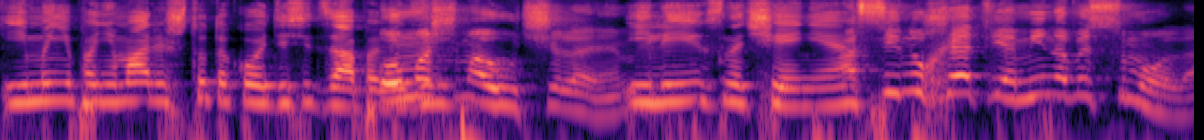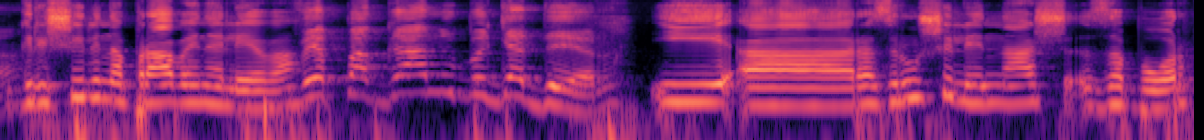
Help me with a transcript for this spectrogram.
и мы не понимали, что такое 10 заповедей или их значение. Грешили направо и налево. И а, разрушили наш забор.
